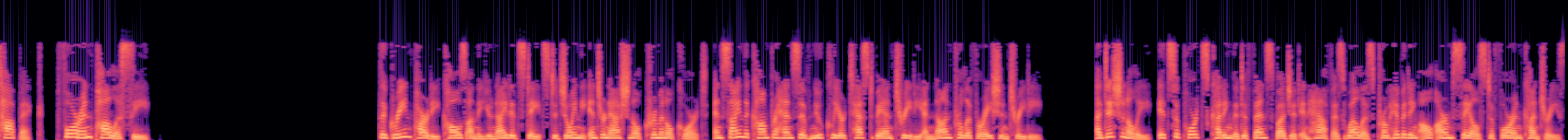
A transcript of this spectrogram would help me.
Topic. Foreign policy The Green Party calls on the United States to join the International Criminal Court, and sign the Comprehensive Nuclear Test Ban Treaty and Non-Proliferation Treaty. Additionally, it supports cutting the defense budget in half as well as prohibiting all arms sales to foreign countries.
